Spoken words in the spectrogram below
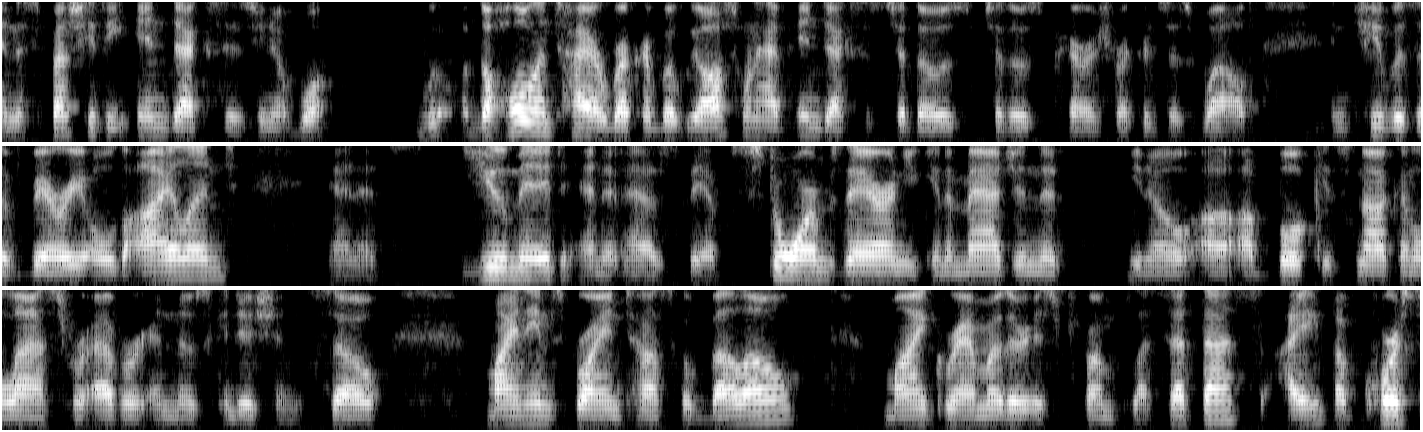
and especially the indexes, you know, what, the whole entire record, but we also want to have indexes to those to those parish records as well. And Cuba is a very old island, and it's humid, and it has they have storms there, and you can imagine that you know a, a book is not going to last forever in those conditions. So, my name's Brian Toscobello. My grandmother is from Placetas. I, of course,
